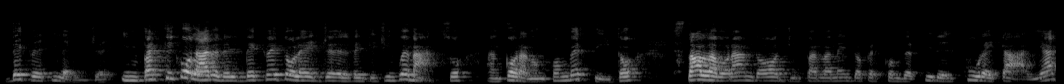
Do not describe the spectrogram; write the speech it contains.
decreti legge, in particolare del decreto legge del 25 marzo, ancora non convertito, sta lavorando oggi il Parlamento per convertire il Cura Italia,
